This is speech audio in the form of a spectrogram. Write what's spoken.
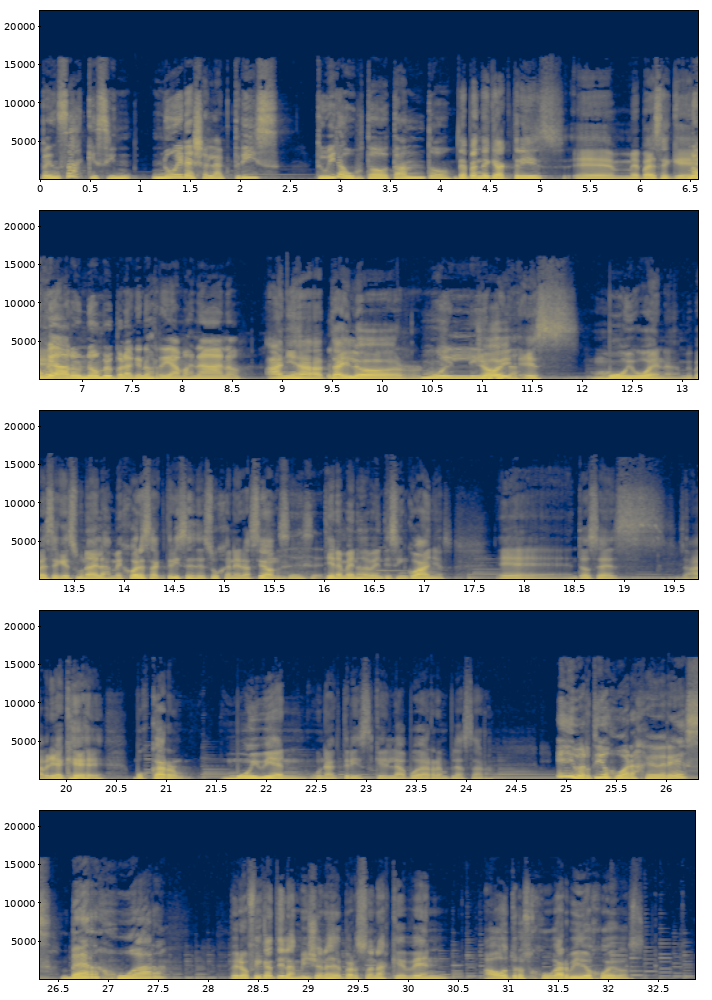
¿Pensás que si no era ella la actriz, te hubiera gustado tanto? Depende qué actriz, eh, me parece que... No os voy a dar un nombre para que nos riamos, nada, no. Anya Taylor Muy linda. Joy es muy buena. Me parece que es una de las mejores actrices de su generación. Sí, sí. Tiene menos de 25 años. Eh, entonces, habría que buscar muy bien una actriz que la pueda reemplazar. ¿Es divertido jugar ajedrez? ¿Ver jugar? Pero fíjate las millones de personas que ven a otros jugar videojuegos.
